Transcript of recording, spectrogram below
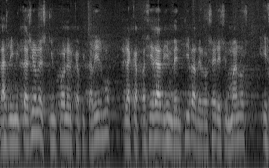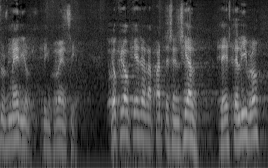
las limitaciones que impone el capitalismo la capacidad inventiva de los seres humanos y sus medios de influencia. Yo creo que esa es la parte esencial de este libro.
